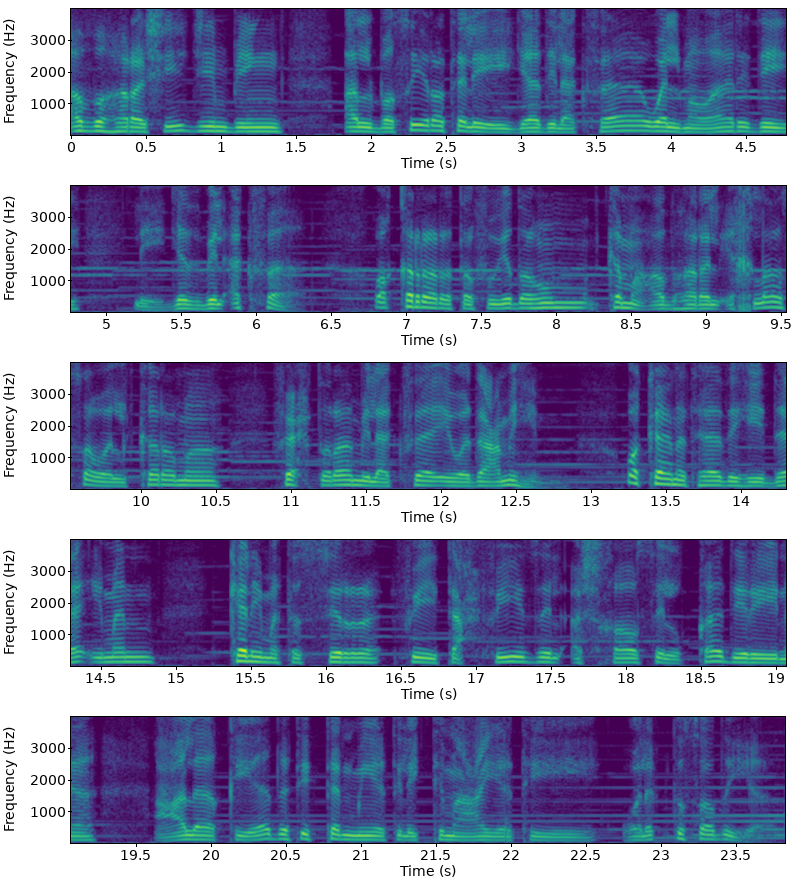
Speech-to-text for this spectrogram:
أظهر شي جين بينغ البصيرة لإيجاد الأكفاء والموارد لجذب الأكفاء وقرر تفويضهم كما أظهر الإخلاص والكرم في احترام الأكفاء ودعمهم. وكانت هذه دائما كلمة السر في تحفيز الأشخاص القادرين على قيادة التنمية الاجتماعية والاقتصادية.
